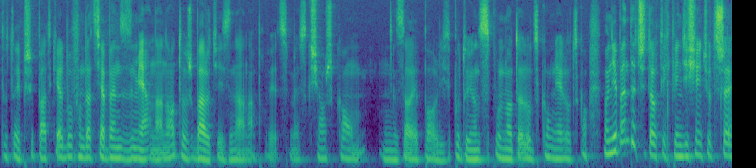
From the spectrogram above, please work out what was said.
tutaj przypadki. Albo Fundacja Benz Zmiana, no to już bardziej znana powiedzmy, z książką Zoe Polis, budując wspólnotę ludzką, nieludzką. No nie będę czytał tych 53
